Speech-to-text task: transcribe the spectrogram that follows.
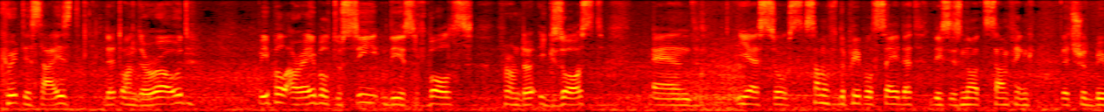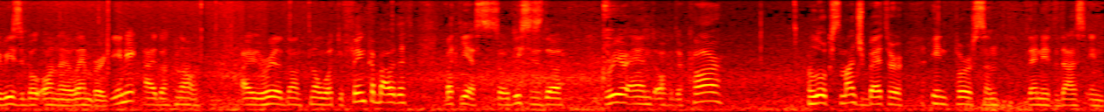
criticized that on the road people are able to see these bolts from the exhaust. And yes so some of the people say that this is not something that should be visible on a Lamborghini. I don't know. I really don't know what to think about it. But yes so this is the rear end of the car looks much better in person than it does in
